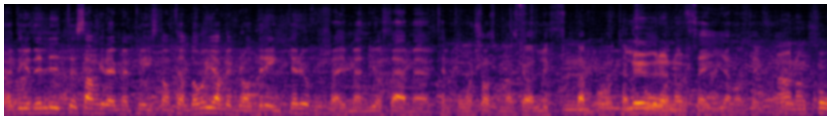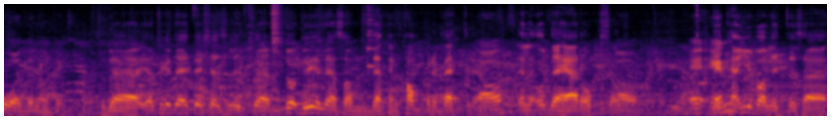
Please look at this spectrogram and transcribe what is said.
jag tycker det är lite samma grej med Please Don't Tell. De har jävligt bra drinkar i och för sig, men just det här med telefonkiosken, man ska lyfta på Luren telefonen och- och säga någonting. Ja, någon kod eller någonting. Så det, jag tycker det, det känns lite... Då, då gillar jag som Death and Company bättre. Ja. Eller, och det här också. Ja. Det En, kan ju vara lite så här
